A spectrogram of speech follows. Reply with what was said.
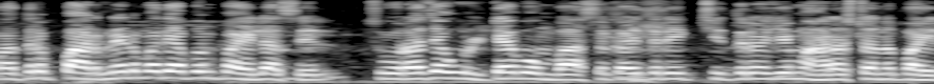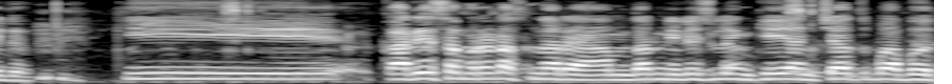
मात्र पारनेरमध्ये आपण पाहिलं असेल चोराच्या उलट्या बोंबा असं काहीतरी एक चित्र जे महाराष्ट्रानं पाहिलं की कार्यसम्राट असणाऱ्या आमदार निलेश लंके यांच्याच बाबत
